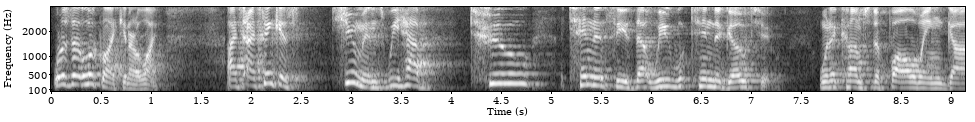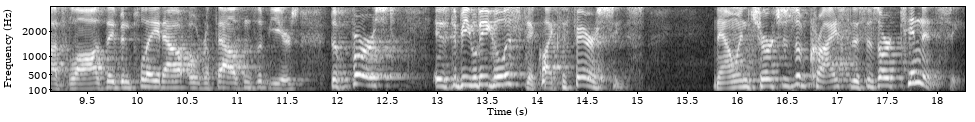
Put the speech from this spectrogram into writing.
What does that look like in our life? I, th- I think as humans, we have two tendencies that we tend to go to when it comes to following God's laws. They've been played out over thousands of years. The first is to be legalistic, like the Pharisees. Now, in churches of Christ, this is our tendency.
